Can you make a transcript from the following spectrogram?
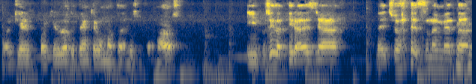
cualquier, cualquier duda que tengan, queremos mantenerlos informados. Y pues sí, la tirada es ya de hecho, es una meta.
